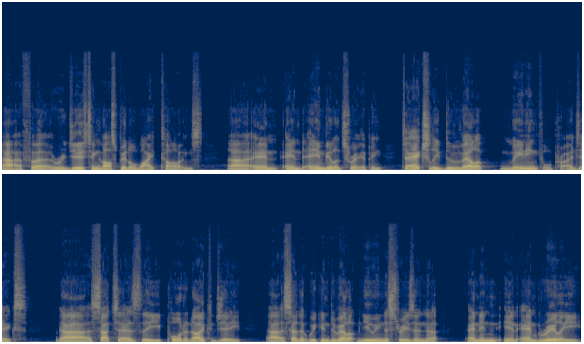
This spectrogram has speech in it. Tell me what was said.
uh, for reducing hospital wait times uh, and and ambulance ramping to actually develop meaningful projects uh, such as the port at Oakajee, uh, so that we can develop new industries and uh, and in, in, and really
